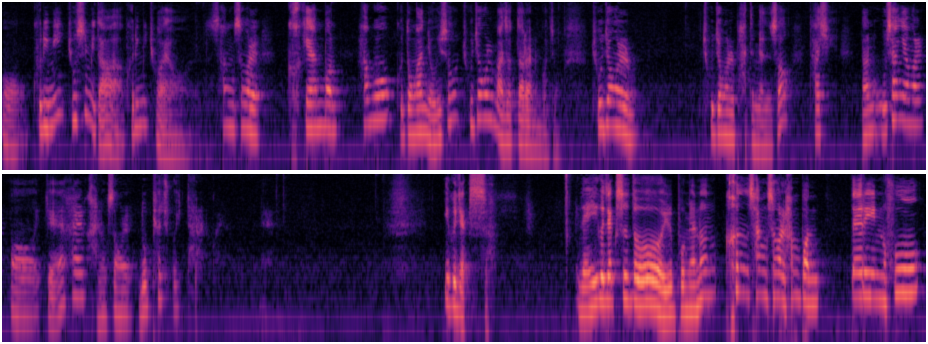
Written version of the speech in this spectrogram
어, 그림이 좋습니다. 그림이 좋아요. 상승을 크게 한번 하고 그동안 여기서 조정을 맞았다라는 거죠. 조정을 조정을 받으면서 다시 난 우상향을 어, 이제 할 가능성을 높여주고 있다라는 거예요. 네. 이그젝스. 네, 이그젝스도 보면은 큰 상승을 한번 때린 후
